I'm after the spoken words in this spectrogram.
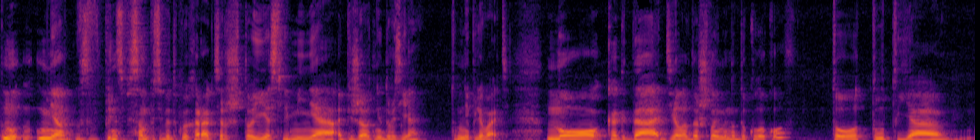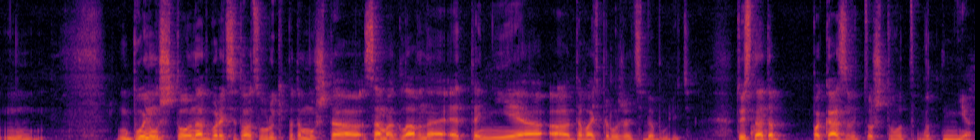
ну, у меня, в принципе, сам по себе такой характер, что если меня обижают не друзья, то мне плевать. Но когда дело дошло именно до кулаков, то тут я, ну, понял, что надо брать ситуацию в руки, потому что самое главное это не э, давать продолжать себя булить. То есть надо показывать то, что вот, вот нет.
